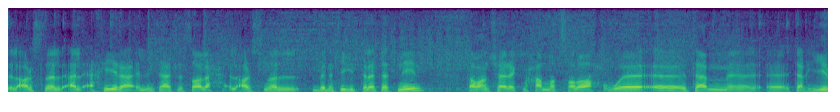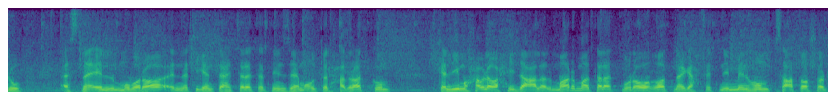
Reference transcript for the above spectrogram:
الأرسنال الأخيرة اللي انتهت لصالح الأرسنال بنتيجة 3-2 طبعا شارك محمد صلاح وتم تغييره أثناء المباراة. النتيجة انتهت 3-2 زي ما قلت لحضراتكم. كان ليه محاولة وحيدة على المرمى. ثلاث مراوغات نجح في اثنين منهم. 19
